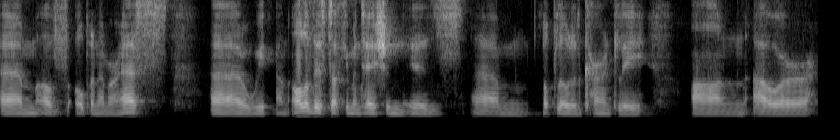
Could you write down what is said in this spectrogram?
um, of OpenMRS. Uh, we, and all of this documentation is um, uploaded currently on our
